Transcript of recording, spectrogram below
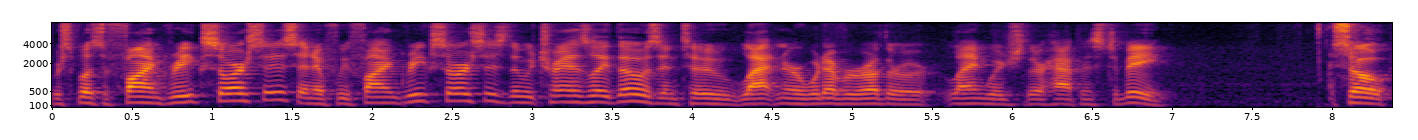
We're supposed to find Greek sources, and if we find Greek sources, then we translate those into Latin or whatever other language there happens to be. So,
